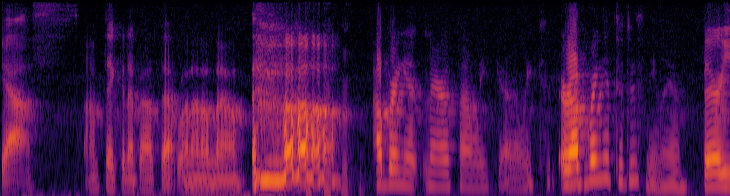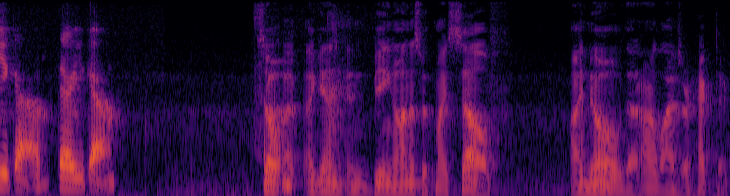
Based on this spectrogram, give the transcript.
Yes, I'm thinking about that one. I don't know. I'll bring it marathon weekend, and we can, or I'll bring it to Disneyland. there you go. There you go. So Um, again, and being honest with myself, I know that our lives are hectic.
